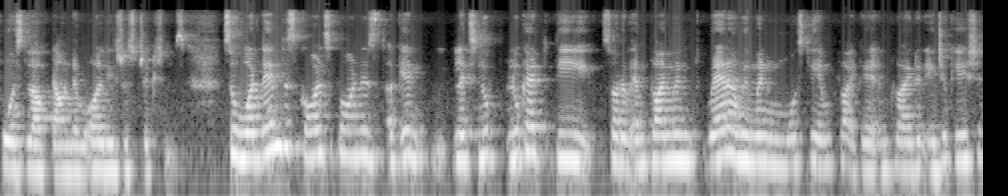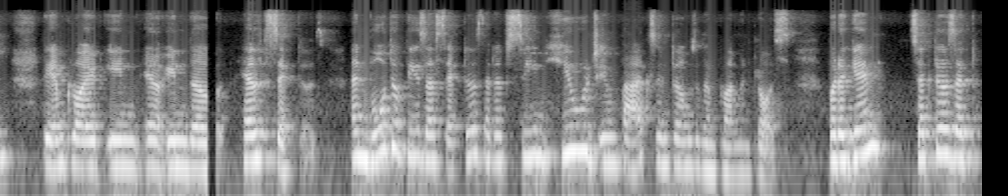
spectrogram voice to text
post lockdown there were all these restrictions. So what then this calls upon is again let's look look at the sort of employment where are women mostly employed? They're employed in education they're employed in uh, in the health sectors. And both of these are sectors that have seen huge impacts in terms of employment loss. But again sectors that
